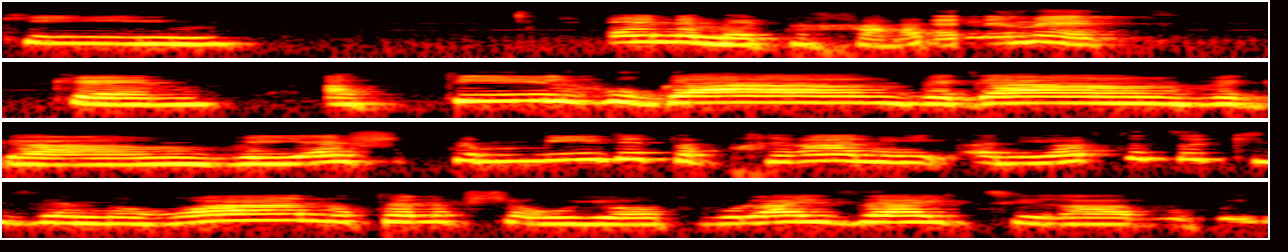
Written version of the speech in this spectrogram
כי אין אמת אחת. אין אמת. כן. הפיל הוא גם וגם וגם, ויש תמיד את הבחירה, אני, אני אוהבת את זה כי זה נורא נותן אפשרויות, ואולי זה היצירה עבורי.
